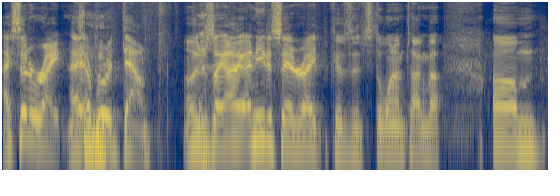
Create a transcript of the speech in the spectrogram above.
I said it right. I, I wrote it down. I was just like, I, I need to say it right because it's the one I'm talking about. Um,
